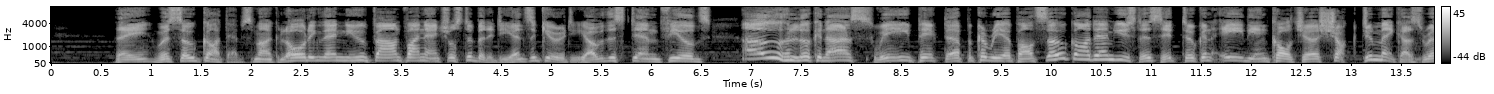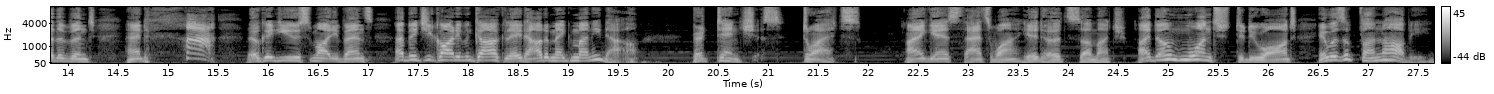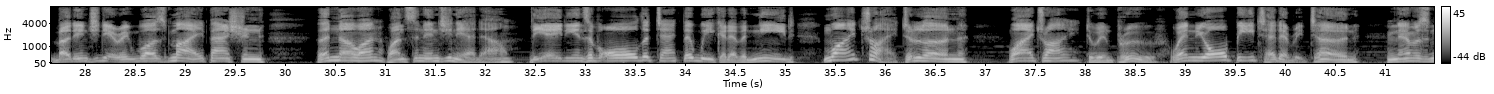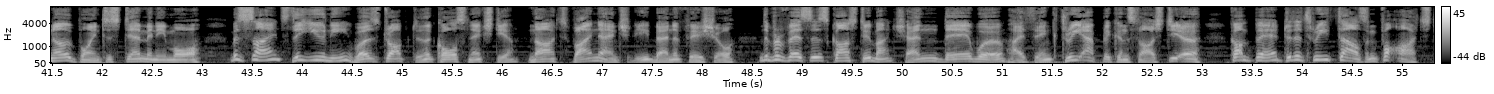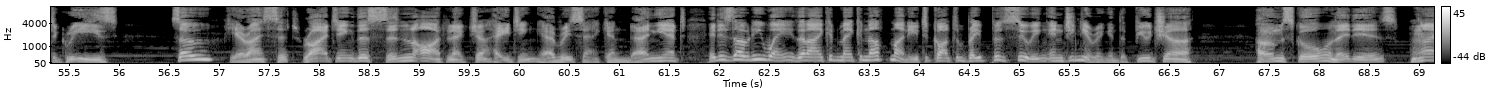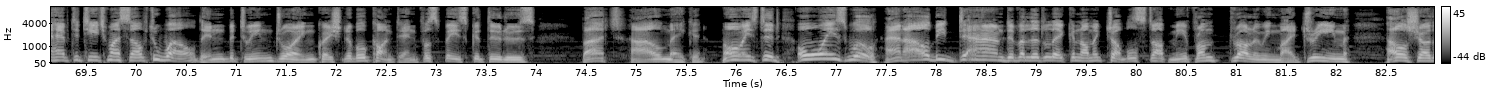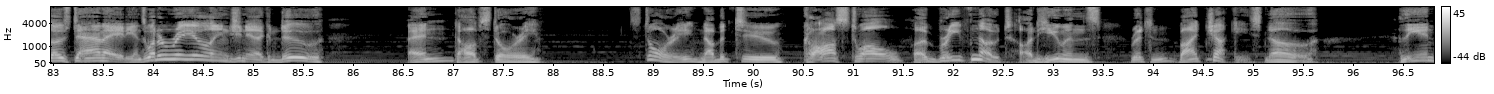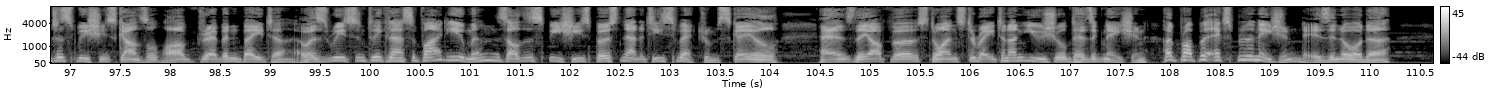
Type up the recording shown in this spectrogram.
They were so goddamn smug, lauding their newfound financial stability and security over the STEM fields. Oh, look at us. We picked up a career path so goddamn useless it took an alien culture shock to make us relevant. And, ha! Look at you, smarty pants. I bet you can't even calculate how to make money now. Pretentious twats. I guess that's why it hurts so much. I don't want to do art. It was a fun hobby, but engineering was my passion. But no one wants an engineer now. The aliens have all the tech that we could ever need. Why try to learn? Why try to improve when you're beat at every turn? There was no point to STEM anymore. Besides, the uni was dropped in the course next year. Not financially beneficial. The professors cost too much, and there were, I think, three applicants last year, compared to the 3,000 for arts degrees. So here I sit, writing this in an art lecture, hating every second, and yet it is the only way that I could make enough money to contemplate pursuing engineering in the future. Homeschool, it is. I have to teach myself to weld in between drawing questionable content for Space Cthulhu's. But I'll make it. Always did, always will, and I'll be damned if a little economic trouble stop me from following my dream. I'll show those damn aliens what a real engineer can do. End of story. Story number two. Class 12. A brief note on humans. Written by Chucky Snow. The Interspecies Council of Drebin Beta has recently classified humans on the species personality spectrum scale. As they are first ones to rate an unusual designation, a proper explanation is in order.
